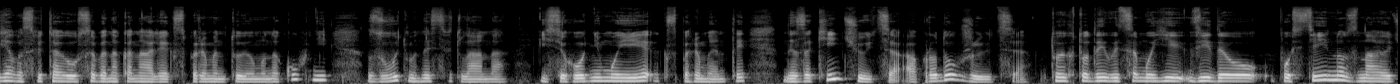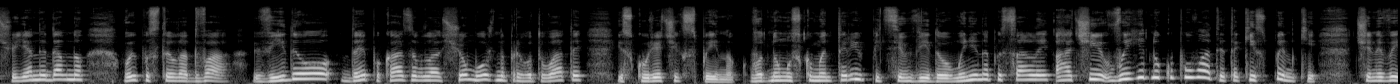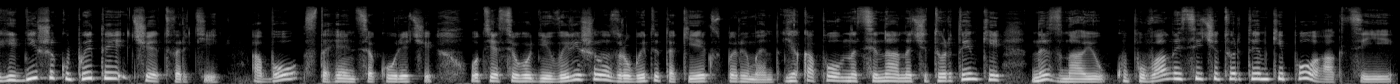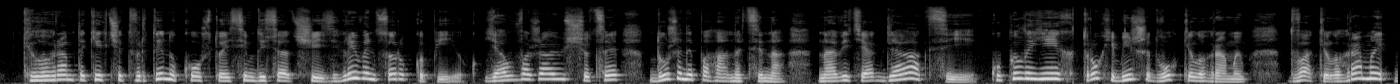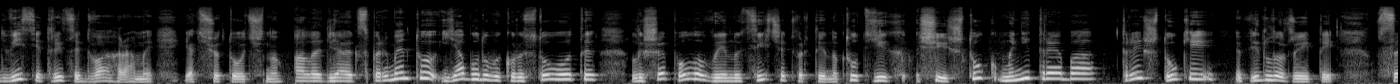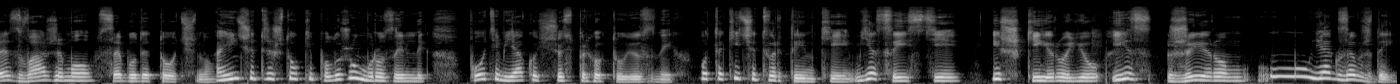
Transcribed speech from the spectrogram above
Я вас вітаю у себе на каналі Експериментуємо на кухні. Звуть мене Світлана. І сьогодні мої експерименти не закінчуються, а продовжуються. Той, хто дивиться мої відео постійно, знають, що я недавно випустила два відео, де показувала, що можна приготувати із курячих спинок. В одному з коментарів під цим відео мені написали: а чи вигідно купувати такі спинки, чи не вигідніше купити четверті? Або стегенця курячі. От я сьогодні вирішила зробити такий експеримент. Яка повна ціна на четвертинки, не знаю. Купували ці четвертинки по акції. Кілограм таких четвертинок коштує 76 гривень 40 копійок. Я вважаю, що це дуже непогана ціна, навіть як для акції. Купили їх трохи більше 2 кілограмів. 2 кілограми 232 грами, якщо точно. Але для експерименту я буду використовувати лише половину цих четвертинок. Тут їх 6 штук, мені треба три штуки відложити. Все зважимо, все буде точно. А інші три штуки положу в морозильник, потім якось щось приготую з них. Отакі четвертинки, м'ясисті, із шкірою, із жиром, ну, як завжди.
